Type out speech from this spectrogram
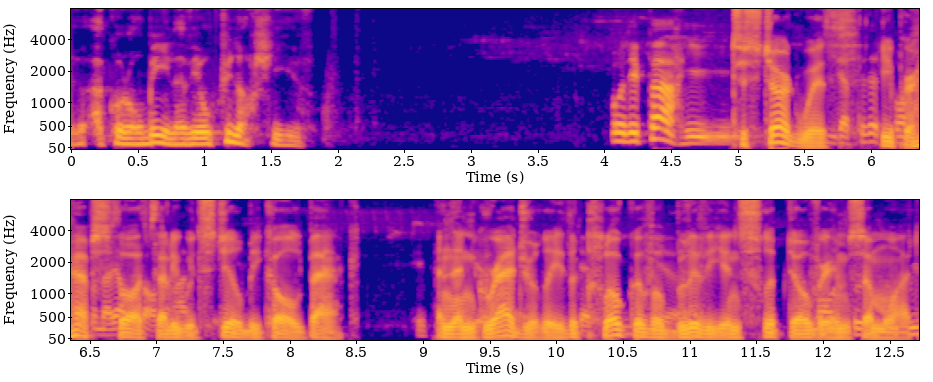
Euh, à Colombey, il n'avait aucune archive. To start with, he perhaps thought that he would still be called back. And then gradually the cloak of oblivion slipped over him somewhat,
